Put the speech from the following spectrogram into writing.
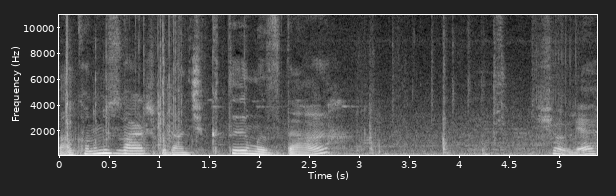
Balkonumuz var. Buradan çıktığımızda şöyle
